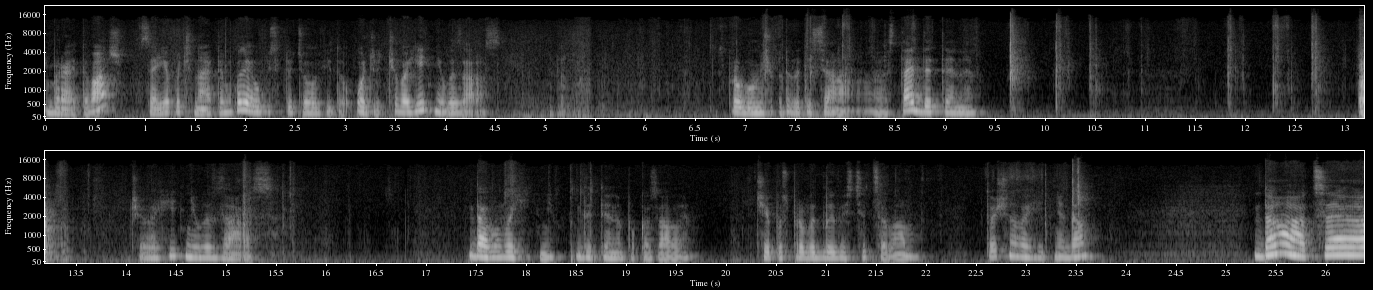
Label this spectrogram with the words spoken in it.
Обирайте ваш. Все, я починаю. Тайм-код я описі до цього відео. Отже, чи вагітні ви зараз? Спробуємо ще подивитися е, стать дитини. Чи вагітні ви зараз? Да, ви вагітні. Дитину показали. Чи по справедливості це вам? Точно вагітні, да? Да, це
